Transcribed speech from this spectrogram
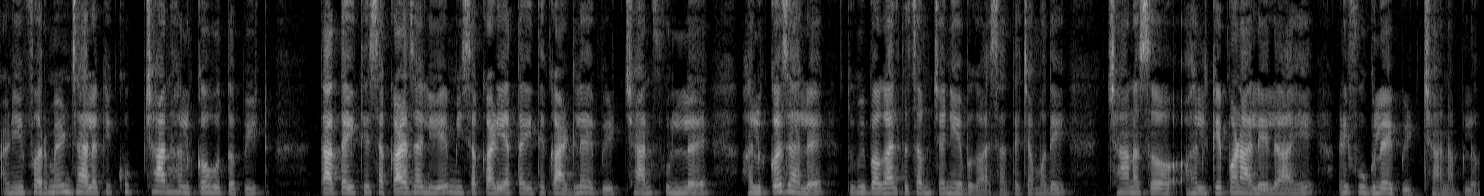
आणि हे फर्मेंट झालं की खूप छान हलकं होतं पीठ. तर आता इथे सकाळ झाली आहे. मी सकाळी आता इथे काढलं आहे पीठ. छान फुललं आहे हलकं झालं आहे तुम्ही बघाल तर चमच्याने आहे बघा असा. त्याच्यामध्ये छान असं हलके पण आलेलं आहे आणि फुगलं आहे पीठ छान आपलं.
